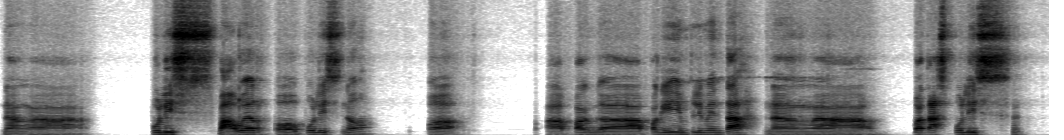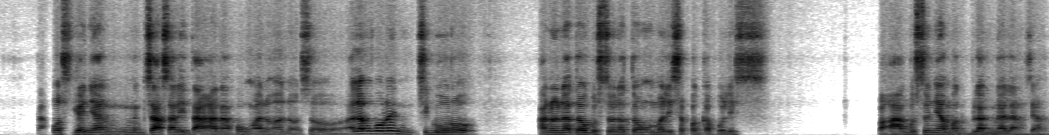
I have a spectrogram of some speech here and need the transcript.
ng ah, police power o police no? Ah, ah, pag ah, pag-iimplementa ng ah, batas police. Tapos ganyan nagsasalita ka na kung ano-ano. So alam ko rin siguro ano na to gusto na tong umalis sa pagkapulis baka gusto niya mag-vlog na lang siya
